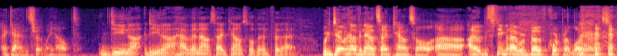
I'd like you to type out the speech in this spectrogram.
again certainly helped. Do you not do you not have an outside counsel then for that? We don't have an outside counsel. Uh, I, Steve and I were both corporate lawyers,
